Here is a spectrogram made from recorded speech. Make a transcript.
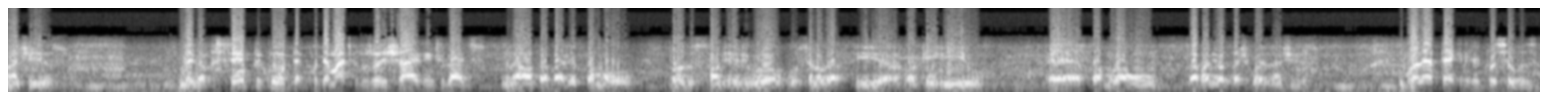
antes disso. Legal. Sempre com, te, com temática dos orixás e entidades? Não, trabalhei como produção de Rede Globo, cenografia, Rock in Rio, é, Fórmula 1. Trabalhei em outras coisas antes disso. E qual é a técnica que você usa?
